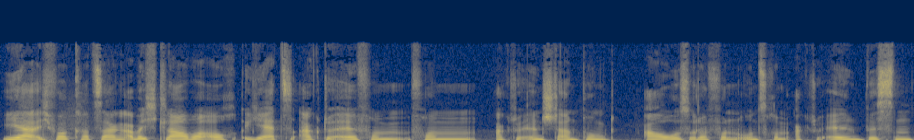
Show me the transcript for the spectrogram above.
Ja, ich wollte gerade sagen, aber ich glaube auch jetzt aktuell vom, vom aktuellen Standpunkt aus oder von unserem aktuellen Wissen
